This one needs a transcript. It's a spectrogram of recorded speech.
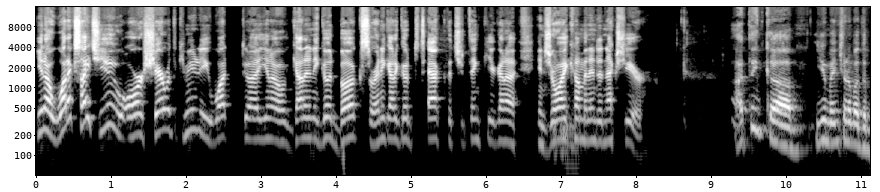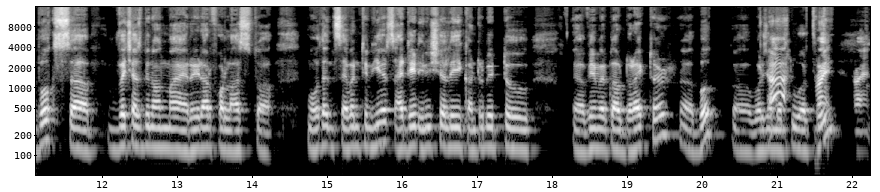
you know, what excites you or share with the community what, uh, you know, got any good books or any got a good tech that you think you're going to enjoy coming into next year? I think uh, you mentioned about the books, uh, which has been on my radar for last uh, more than 17 years. I did initially contribute to uh, VMware Cloud Director uh, book, uh, version Ah, number two or three. right. Right.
